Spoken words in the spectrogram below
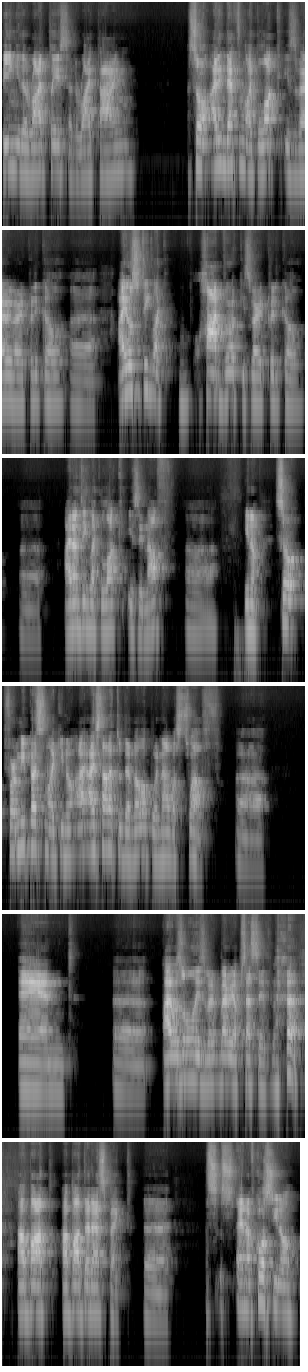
being in the right place at the right time. So I think definitely like luck is very very critical. Uh, I also think like hard work is very critical. Uh, I don't think like luck is enough. Uh, you know so for me personally like you know i, I started to develop when i was 12 uh, and uh, i was always very, very obsessive about about that aspect uh, and of course you know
